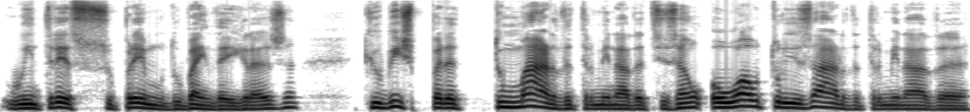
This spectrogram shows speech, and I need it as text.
o interesse supremo do bem da Igreja, que o bispo, para tomar determinada decisão ou autorizar determinada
